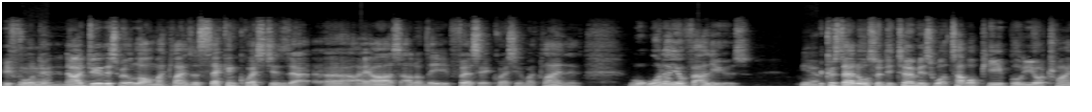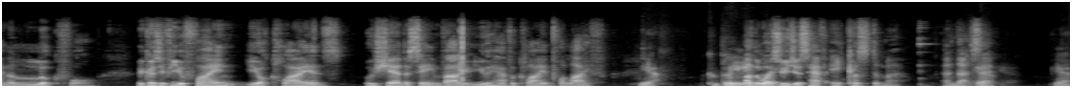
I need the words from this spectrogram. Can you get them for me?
before Yeah. doing it. Now I do this with a lot of my clients. The second questions that uh, I ask out of the first eight questions of my client is, what are your values? Yeah. Because that also determines what type of people you're trying to look for. Because if you find your clients who share the same value, you have a client for life. Yeah. Completely. Otherwise, agree. you just have a customer, and that's Yeah. it. Yeah.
